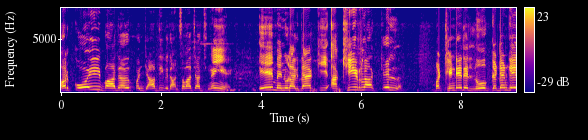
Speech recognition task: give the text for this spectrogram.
ਔਰ ਕੋਈ ਬਾਦਲ ਪੰਜਾਬ ਦੀ ਵਿਧਾਨ ਸਭਾ 'ਚ ਅੱਜ ਨਹੀਂ ਹੈ। ਇਹ ਮੈਨੂੰ ਲੱਗਦਾ ਕਿ ਅਖੀਰਲਾ ਕਿਲ ਬਠਿੰਡੇ ਦੇ ਲੋਕ ਗੱਡਣਗੇ।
